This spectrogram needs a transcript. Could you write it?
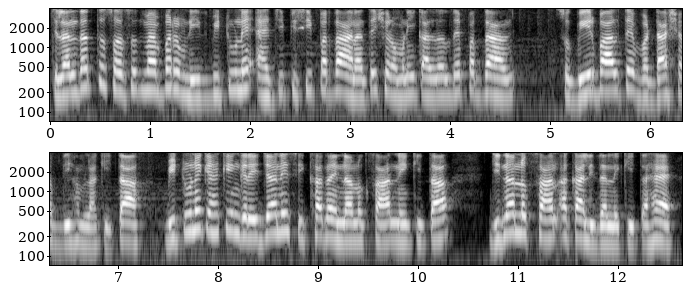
ਜਲੰਧਰ ਤੋਂ ਸੰਸਦ ਮੈਂਬਰ ਰਵਨੀਤ ਬਿੱਟੂ ਨੇ ਐਸਜੀਪੀਸੀ ਪ੍ਰਧਾਨ ਅਤੇ ਸ਼੍ਰੋਮਣੀ ਅਕਾਲੀ ਦਲ ਦੇ ਪ੍ਰਧਾਨ ਸੁਖਬੀਰ ਬਾਲ ਤੇ ਵੱਡਾ ਸ਼ਬਦੀ ਹਮਲਾ ਕੀਤਾ। ਬਿੱਟੂ ਨੇ ਕਿਹਾ ਕਿ ਅੰਗਰੇਜ਼ਾਂ ਨੇ ਸਿੱਖਾਂ ਦਾ ਇੰਨਾ ਨੁਕਸਾਨ ਨਹੀਂ ਕੀਤਾ, ਜਿੰਨਾ ਨੁਕਸਾਨ ਅਕਾਲੀ ਦਲ ਨੇ ਕੀਤਾ ਹੈ।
